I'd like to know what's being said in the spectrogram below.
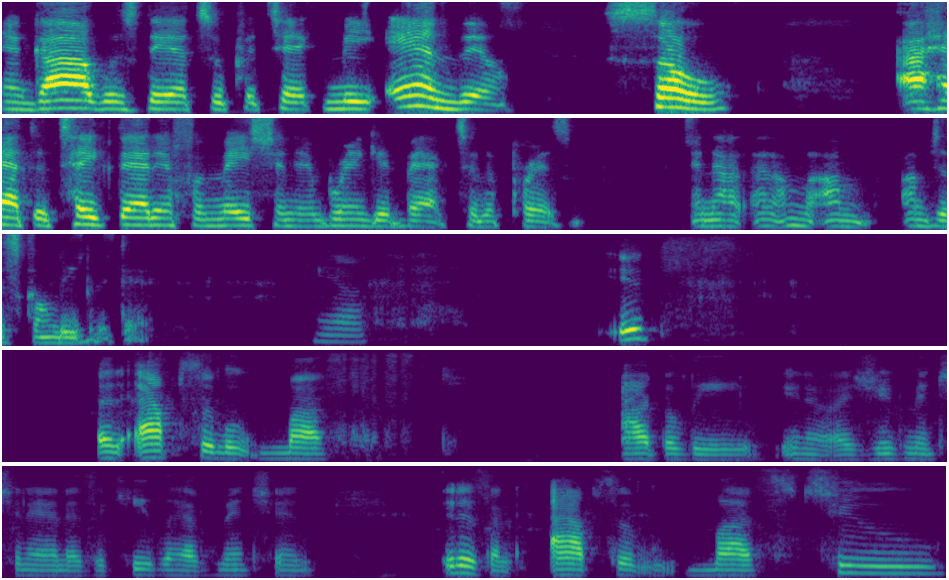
and God was there to protect me and them. So I had to take that information and bring it back to the present. And, I, and I'm, I'm, I'm just going to leave it at that. Yeah. It's an absolute must, I believe, you know, as you've mentioned and as Akila have mentioned, it is an absolute must to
